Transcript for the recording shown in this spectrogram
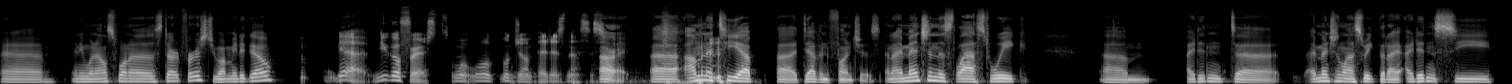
Uh, anyone else want to start first? You want me to go? Yeah, you go first. We'll we'll, we'll jump in as necessary. All right. Uh, I'm going to tee up uh, Devin Funchess. And I mentioned this last week. Um, I didn't, uh, I mentioned last week that I, I didn't see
